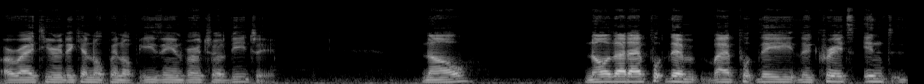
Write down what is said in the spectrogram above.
are right here. They can open up easy in virtual DJ now now that I put them I put the the crates into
